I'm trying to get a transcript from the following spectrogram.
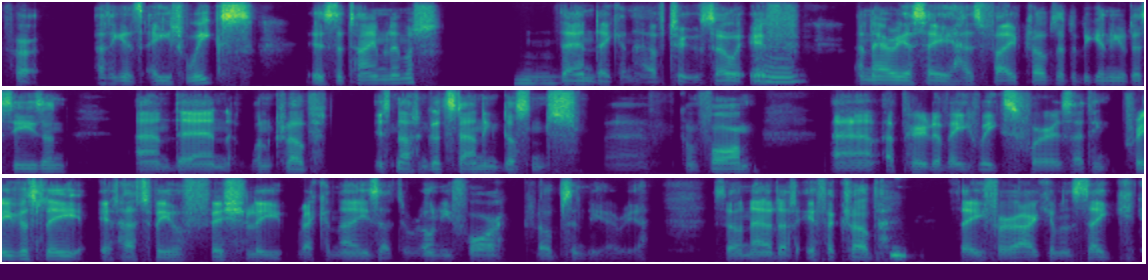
for I think it's eight weeks is the time limit, Mm. then they can have two. So if Mm. an area say has five clubs at the beginning of the season and then one club is not in good standing doesn't uh, conform uh, a period of eight weeks whereas i think previously it had to be officially recognized that there were only four clubs in the area so now that if a club say for argument's sake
